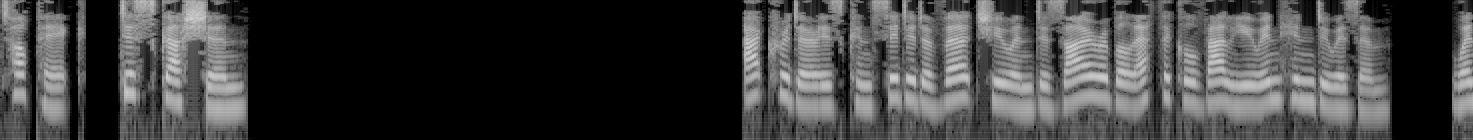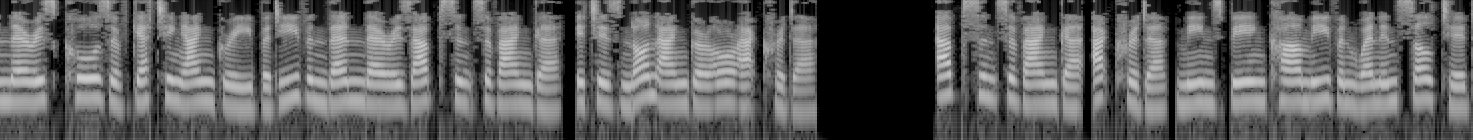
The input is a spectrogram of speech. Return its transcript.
Topic: Discussion. Akrodha is considered a virtue and desirable ethical value in Hinduism. When there is cause of getting angry but even then there is absence of anger, it is non-anger or akrodha. Absence of anger means being calm even when insulted,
